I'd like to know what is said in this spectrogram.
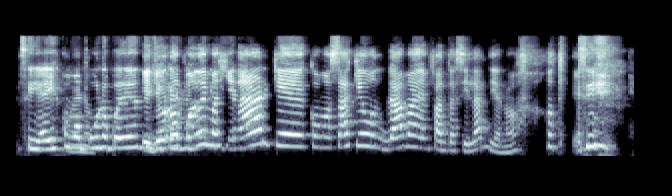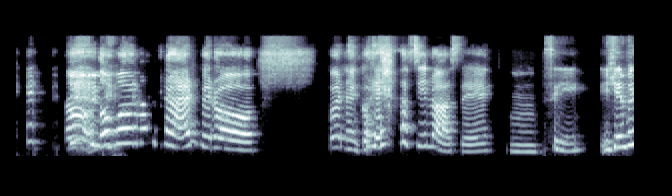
Sí, ahí es como Bueno, uno puede que yo no puedo imaginar que como saque un drama en Fantasilandia, ¿no? Que Sí, No, no puedo imaginar, pero bueno, en Corea sí lo hace. Mm, sí. Y siempre,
